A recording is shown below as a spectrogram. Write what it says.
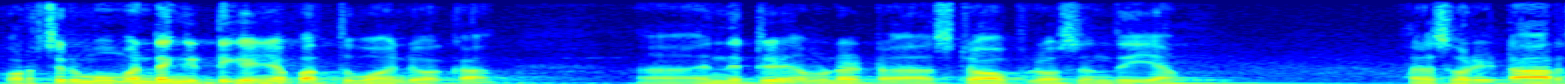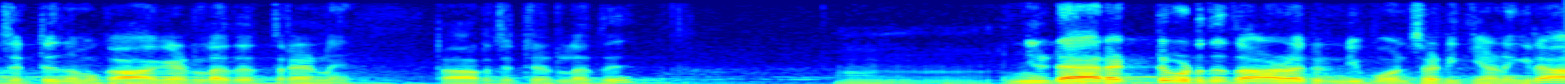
കുറച്ചൊരു മൂവ്മെന്റും കിട്ടിക്കഴിഞ്ഞാൽ പത്ത് പോയിന്റ് വെക്കാം. എന്നിട്ട് നമ്മുടെ സ്റ്റോപ്പ് ലോസ് എന്ത് ചെയ്യാം? അല്ല സോറി ടാർജറ്റ് നമുക്ക് ആകെ ഉള്ളത് എത്രയാണ്? ടാർജറ്റ് ഉള്ളത് ഇനി ഡയറക്റ്റ് ഇവിടുത്തെ താഴെ ട്വന്റി പോയിന്റ്സ് അടിക്കുകയാണെങ്കിൽ ആ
